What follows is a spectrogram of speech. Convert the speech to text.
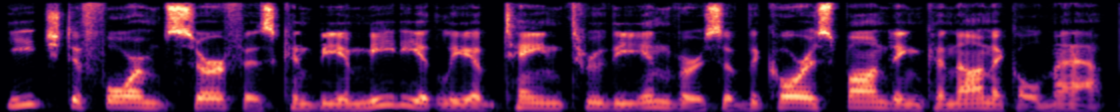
each deformed surface can be immediately obtained through the inverse of the corresponding canonical map.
